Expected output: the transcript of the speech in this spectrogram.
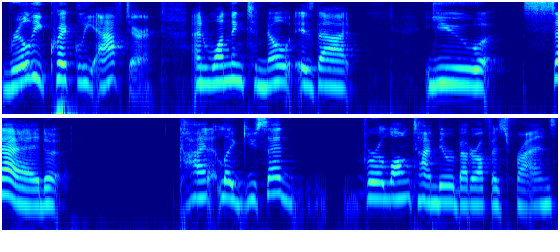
really quickly after. And one thing to note is that you said kind of like you said for a long time they were better off as friends.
